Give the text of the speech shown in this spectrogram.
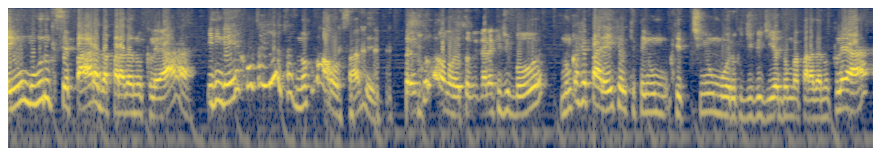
Tem um muro que separa da parada nuclear e ninguém é contagiado, tá normal, sabe? Tranquilão, eu tô vivendo aqui de boa. Nunca reparei que, que, tem um, que tinha um muro que dividia de uma parada nuclear.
